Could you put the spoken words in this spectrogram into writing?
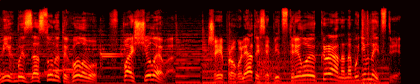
міг би засунути голову в пащу лева чи прогулятися під стрілою крана на будівництві.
